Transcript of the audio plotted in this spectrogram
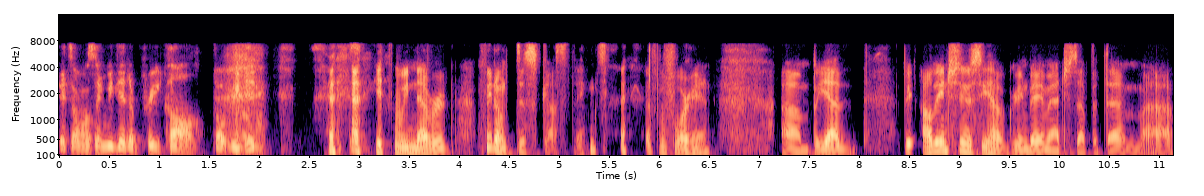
it's almost like we did a pre-call, but we did yeah, we never we don't discuss things beforehand. Um, but yeah, I'll be interesting to see how Green Bay matches up with them uh,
